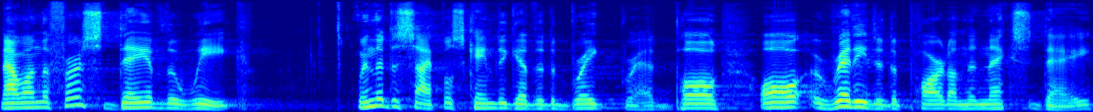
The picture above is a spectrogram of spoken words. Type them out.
Now, on the first day of the week, when the disciples came together to break bread, Paul, all ready to depart on the next day,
